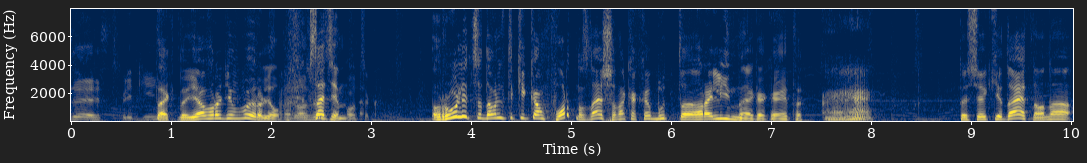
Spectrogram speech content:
Жесть, прикинь. Так, ну я вроде вырулил. Кстати, рулится довольно-таки комфортно, знаешь, она как будто ролинная какая-то. То есть ее кидает, но она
